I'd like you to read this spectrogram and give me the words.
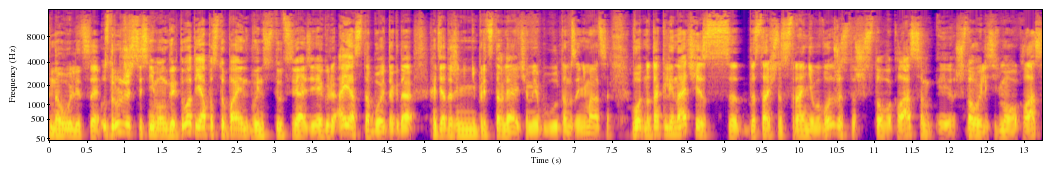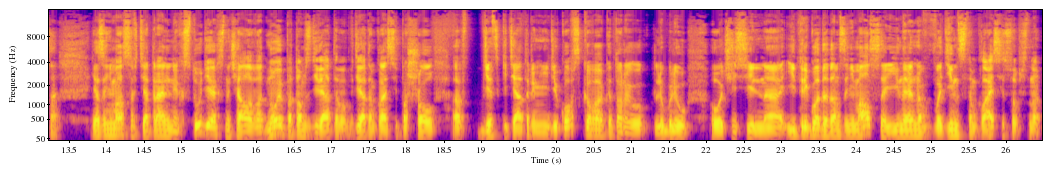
на улице, сдружишься с ним, он говорит, вот я поступаю в институт связи. Я говорю, а я с тобой тогда. Хотя даже не, представляю, чем я буду там заниматься. Вот, но так или иначе, с достаточно с раннего возраста, шестого класса, шестого или седьмого класса, я занимался в театральных студиях. Сначала в одной, потом с девятого, в девятом классе пошел э, в детский театр имени Дидиковского, который люблю очень сильно. И три года там занимался, и, наверное, в одиннадцатом классе, собственно,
